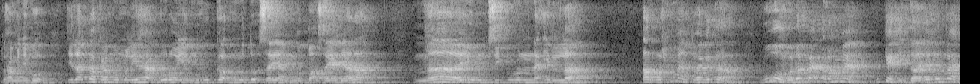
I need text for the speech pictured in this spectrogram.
Tuhan menyebut, tidakkah kamu melihat burung yang membuka menutup sayap, mengepak sayap dia lah? Ma yumsikuhunna illa Ar-Rahman Tuhan kata. Burung pun dapat Ar-Rahman. Bukan kita aja tuan-tuan.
